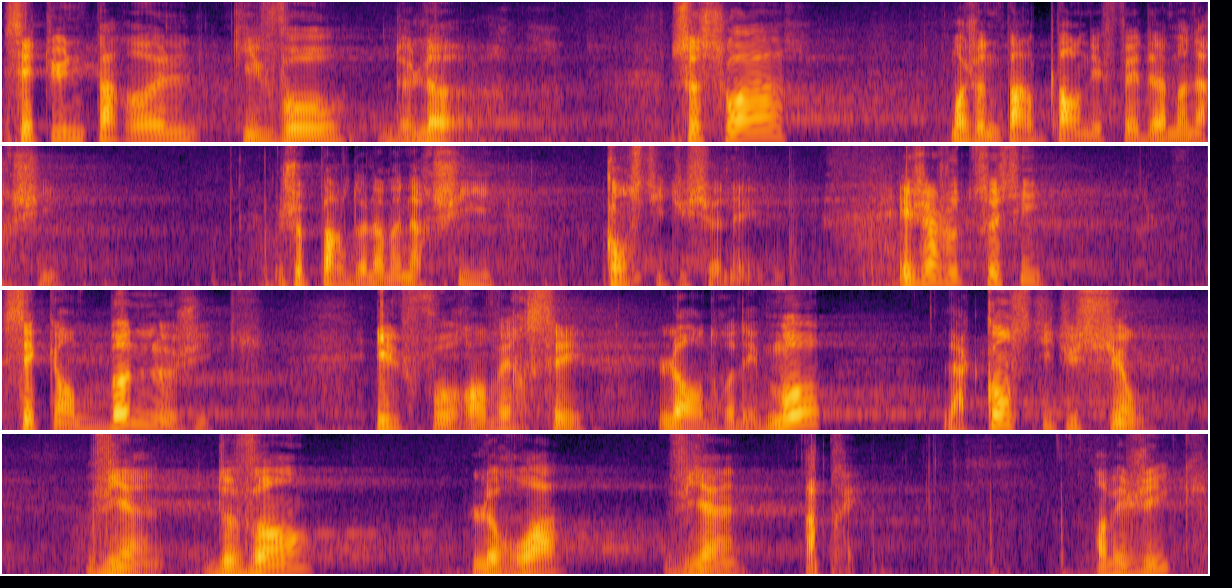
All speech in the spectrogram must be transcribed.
C'est une parole qui vaut de l'or. Ce soir, moi je ne parle pas en effet de la monarchie, je parle de la monarchie constitutionnelle. Et j'ajoute ceci, c'est qu'en bonne logique, il faut renverser l'ordre des mots, la Constitution vient devant, le roi vient après. En Belgique,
